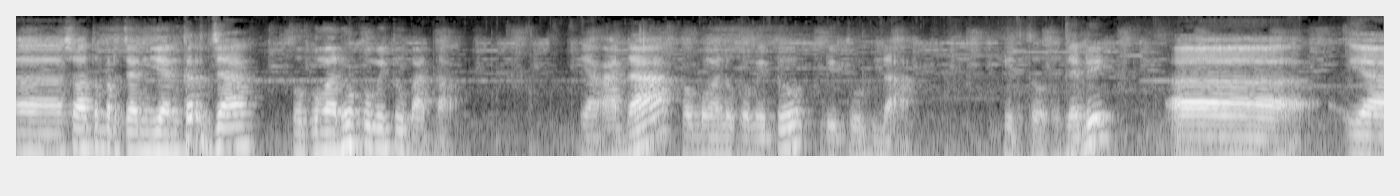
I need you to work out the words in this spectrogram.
eh, suatu perjanjian kerja hubungan hukum itu batal. Yang ada hubungan hukum itu ditunda. gitu jadi eh, ya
